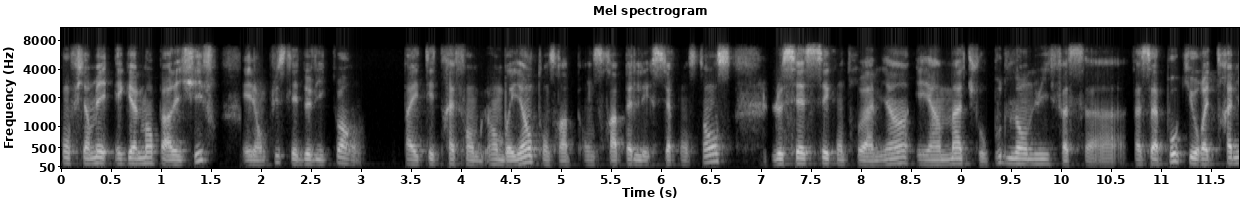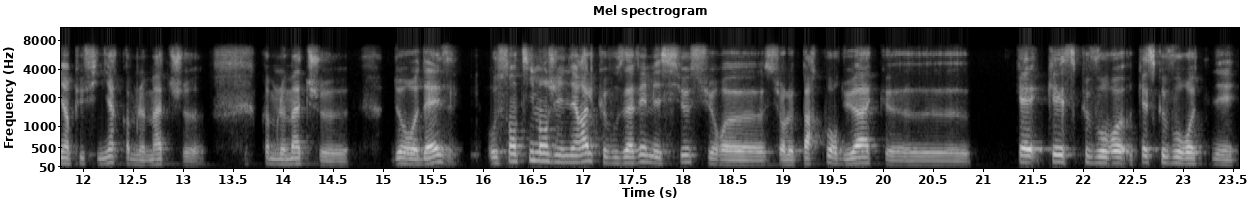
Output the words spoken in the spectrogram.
confirmé également par les chiffres et en plus les deux victoires pas été très flamboyante. On se, rappelle les circonstances. Le CSC contre Amiens et un match au bout de l'ennui face à, Pau qui aurait très bien pu finir comme le match, euh, comme euh, de Rodez. Au sentiment général que vous avez, messieurs, sur, euh, le parcours du hack, qu'est-ce que vous retenez?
